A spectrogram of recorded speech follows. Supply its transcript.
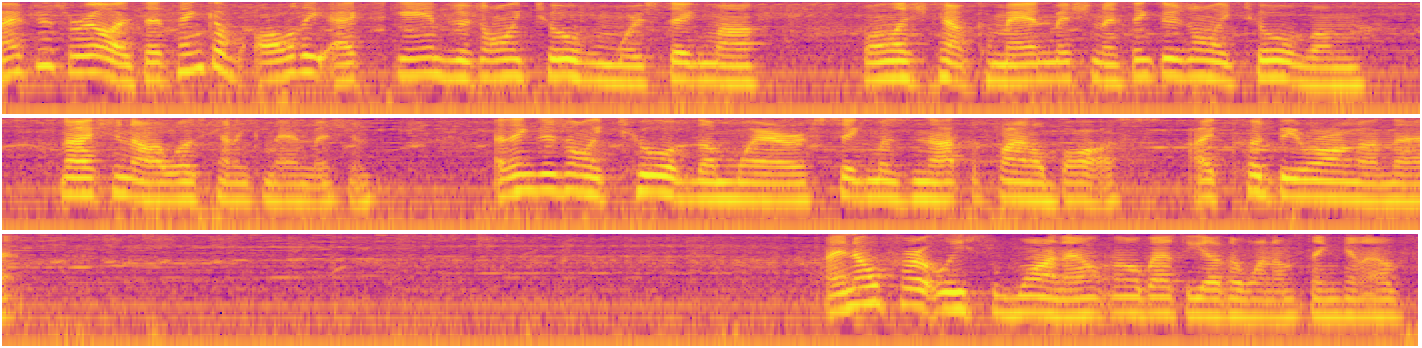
I just realized, I think of all the X games, there's only two of them where Sigma, well, unless you count Command Mission, I think there's only two of them. No, actually, no, I was counting Command Mission. I think there's only two of them where Sigma's not the final boss. I could be wrong on that. I know for at least one. I don't know about the other one I'm thinking of.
